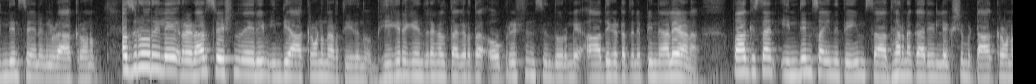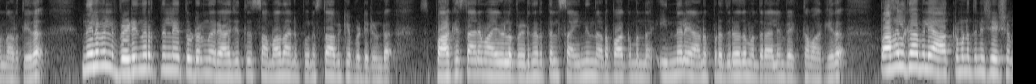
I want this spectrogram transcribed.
ഇന്ത്യൻ സേനകളുടെ ആക്രമണം. അസ്രൂറിലെ റഡാർ സ്റ്റേഷന് നേരെയും ഇന്ത്യ ആക്രമണം നടത്തിയിരുന്നു. ഭീകര കേന്ദ്രങ്ങൾ തകർത്ത ഓപ്പറേഷൻ സിന്ദൂറിന്റെ ആദ്യഘട്ടത്തിന് പിന്നാലെയാണ് പാകിസ്ഥാൻ ഇന്ത്യൻ സൈന്യത്തെയും സാധാരണക്കാരെയും ലക്ഷ്യമിട്ട് ആക്രമണം നടത്തിയത്. നിലവിൽ വെടിനിർത്തലിനെ തുടർന്ന് രാജ്യത്ത് സമാധാനം പുനഃസ്ഥാപിക്കപ്പെട്ടിട്ടുണ്ട്. പാകിസ്ഥാനുമായുള്ള വെടിനിർത്തൽ സൈന്യം നടപ്പാക്കുമെന്ന് ഇന്നലെയാണ് പ്രതിരോധ മന്ത്രാലയം വ്യക്തമാക്കിയത്. പഹൽഗാമിലെ ആക്രമണത്തിന് ശേഷം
